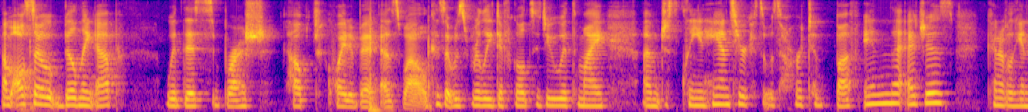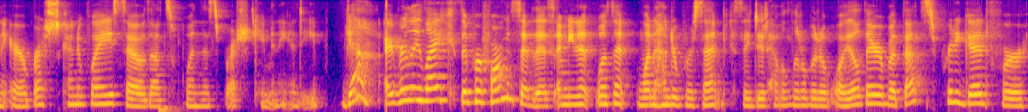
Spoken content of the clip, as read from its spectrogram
I'm also building up with this brush helped quite a bit as well because it was really difficult to do with my um, just clean hands here because it was hard to buff in the edges, kind of like an airbrush kind of way. So that's when this brush came in handy. Yeah, I really like the performance of this. I mean, it wasn't 100% because I did have a little bit of oil there, but that's pretty good for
